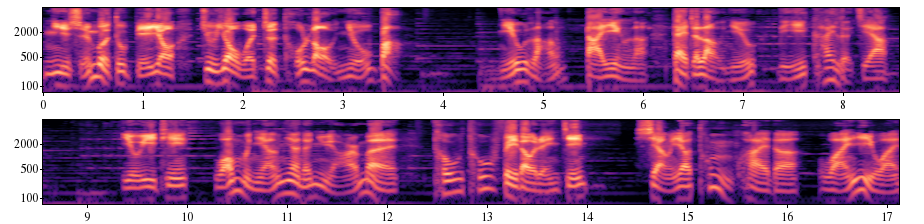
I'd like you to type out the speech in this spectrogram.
你什么都别要，就要我这头老牛吧。”牛郎答应了，带着老牛离开了家。有一天，王母娘娘的女儿们偷偷飞到人间，想要痛快的玩一玩。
